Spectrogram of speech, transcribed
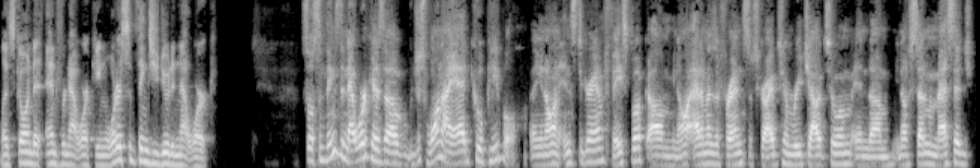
Let's go into end for networking. What are some things you do to network? So some things to network is uh, just one. I add cool people. You know, on Instagram, Facebook. Um, you know, add them as a friend, subscribe to them, reach out to them, and um, you know, send them a message.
